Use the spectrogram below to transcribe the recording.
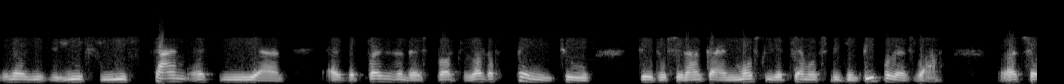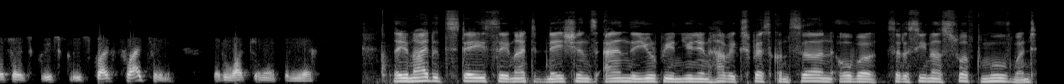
You know, his his, his time as the uh, as the president has brought a lot of pain to to, to Sri Lanka and mostly the Tamil speaking people as well. Right? So, so it's, it's, it's quite frightening that what can happen here. The United States, the United Nations, and the European Union have expressed concern over Sirisena's swift movement.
